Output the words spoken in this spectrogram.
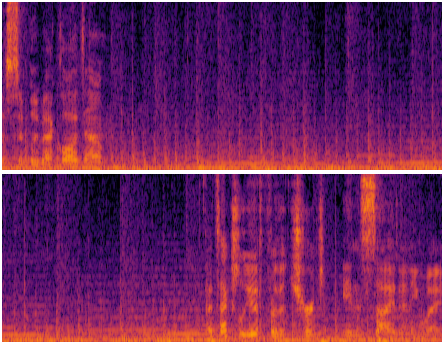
Just simply Batclaw it down. That's actually it for the church inside anyway.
